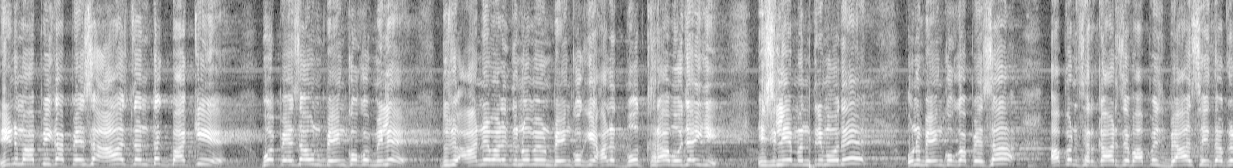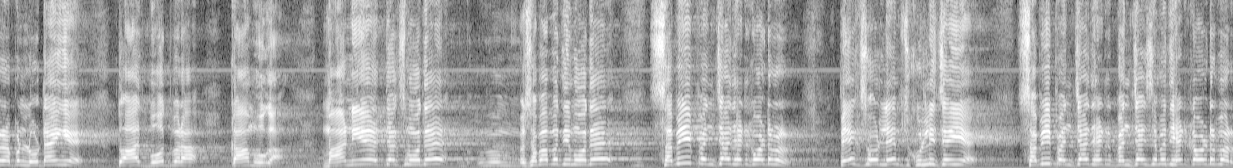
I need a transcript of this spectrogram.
ऋण माफ़ी का पैसा आज दिन तक बाकी है, वो पैसा उन बैंकों को मिले। तो जो आने वाले दिनों में उन बैंकों की हालत बहुत खराब हो जाएगी। इसलिए मंत्री महोदय, उन बैंकों का पैसा अपन सरकार से वापस ब्याज सहित अगर अपन लौटाएँगे तो आज बहुत बड़ा काम होगा। माननीय अध्यक्ष महोदय, सभापति महोदय, सभी पंचायत हेडक्वार्टर पर पैक्स और लैंप्स खुलनी चाहिए। सभी पंचायत हेड, पंचायत समिति हेडक्वार्टर पर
